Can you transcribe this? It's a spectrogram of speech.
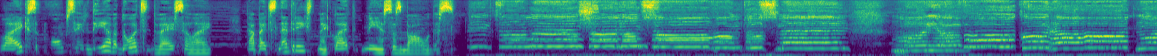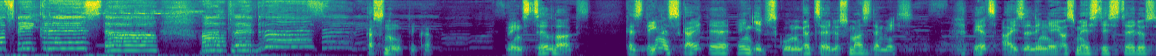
Laiks mums ir dieva dots dvēselē, tāpēc nedrīkst meklēt miesas baudas. Tik celēšanam savam tu smēļ, Maija vakarā atnoc pie kristā, atver dvēseli. Kas notika? Viens cilvēks, kas dienas skaitē eņģeļus kunga ceļus mazdamīs, pēc aizaļinējos mēstis ceļus,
